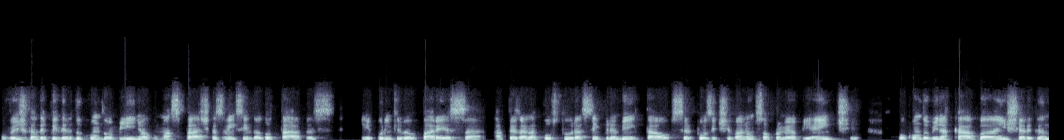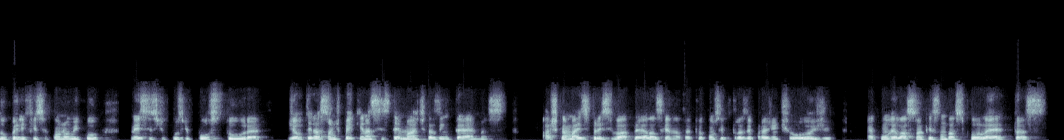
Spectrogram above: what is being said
Eu vejo que, a depender do condomínio, algumas práticas vêm sendo adotadas. E, por incrível que pareça, apesar da postura sempre ambiental ser positiva não só para o meio ambiente, o condomínio acaba enxergando o benefício econômico nesses tipos de postura, de alteração de pequenas sistemáticas internas. Acho que a mais expressiva delas, Renata, que eu consigo trazer para a gente hoje, é com relação à questão das coletas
